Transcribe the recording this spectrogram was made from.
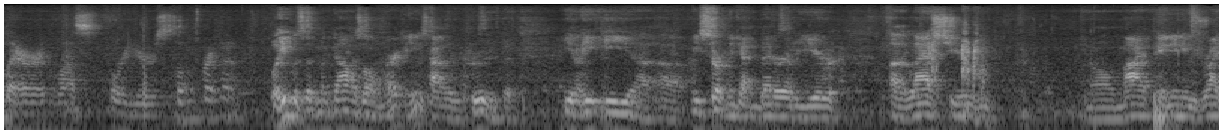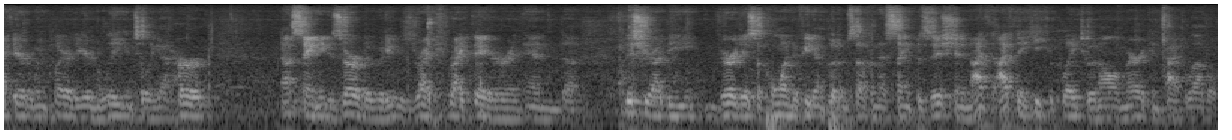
player in the last four years? Tell right now. Well, he was a McDonald's All-American. He was highly recruited, but you know, he he uh, uh, he's certainly gotten better every year. Uh, last year, you know, in my opinion, he was right there to win Player of the Year in the league until he got hurt. Not saying he deserved it, but he was right right there. And, and uh, this year, I'd be very disappointed if he didn't put himself in that same position. And I, I think he could play to an All-American type level.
